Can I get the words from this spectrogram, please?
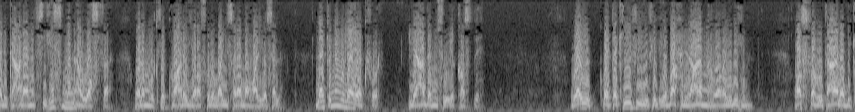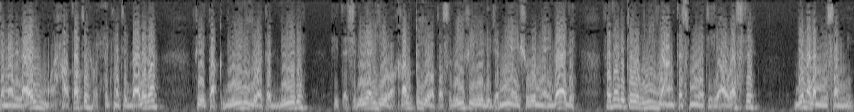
ذلك على نفسه اسما أو وصفا ولم يطلقه عليه رسول الله صلى الله عليه وسلم لكنه لا يكفر لعدم سوء قصده وتكييفه في الإيضاح للعامة وغيرهم. وصفه تعالى بكمال العلم وإحاطته والحكمة البالغة في تقديره وتدبيره في تشريعه وخلقه وتصريفه لجميع شؤون عباده فذلك يغنيه عن تسميته أو وصفه بما لم يسمي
